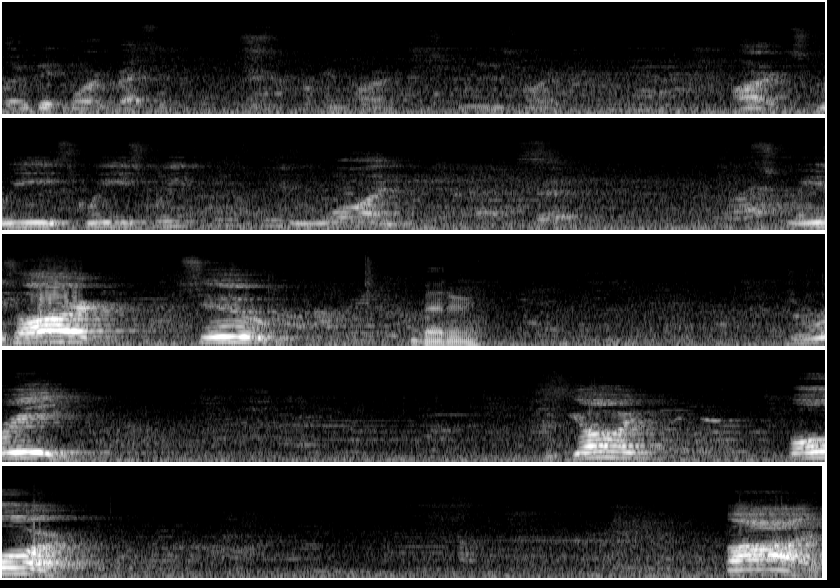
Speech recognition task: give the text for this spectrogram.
Little bit more aggressive. Fucking hard. Squeeze hard. Hard. Squeeze, squeeze, squeeze, squeeze, squeeze. One. Squeeze hard. Two. Better. Three. Keep going. Four. Five.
